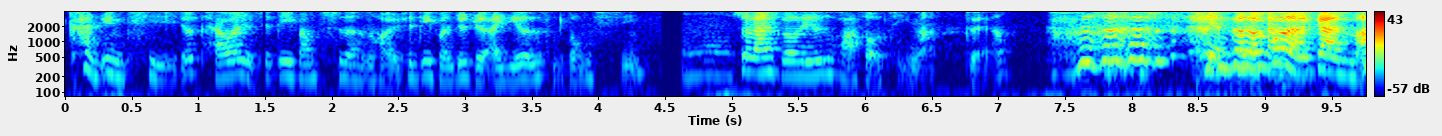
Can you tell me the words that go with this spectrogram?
看运气。就台湾有些地方吃的很好，有些地方就觉得哎呀，这是什么东西。哦，虽然隔离就是划手机嘛。对啊。你怎么不能干嘛？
